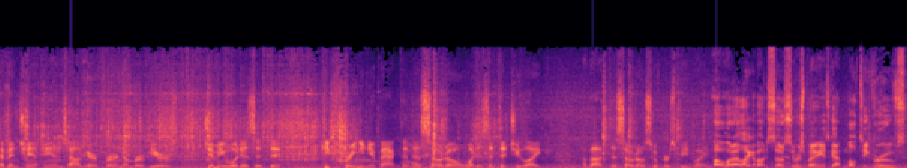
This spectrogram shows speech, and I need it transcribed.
have been champions out here for a number of years. Jimmy, what is it that keeps bringing you back to DeSoto, and what is it that you like about DeSoto Super Speedway? Oh, what I like about DeSoto Super Speedway, it's got multi grooves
